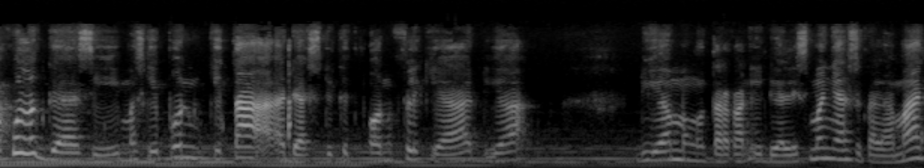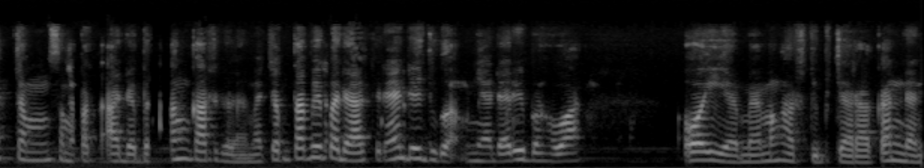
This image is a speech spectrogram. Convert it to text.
Aku lega sih meskipun kita ada sedikit konflik ya dia dia mengutarakan idealismenya segala macam sempat ada bertengkar segala macam tapi pada akhirnya dia juga menyadari bahwa oh iya memang harus dibicarakan dan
